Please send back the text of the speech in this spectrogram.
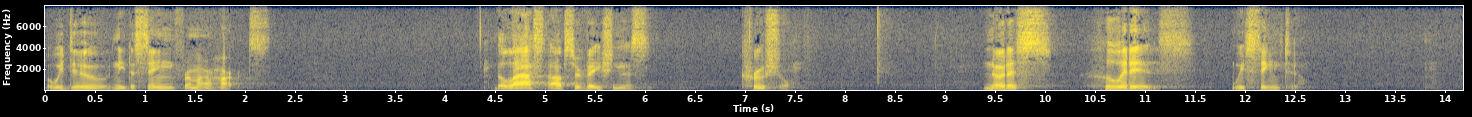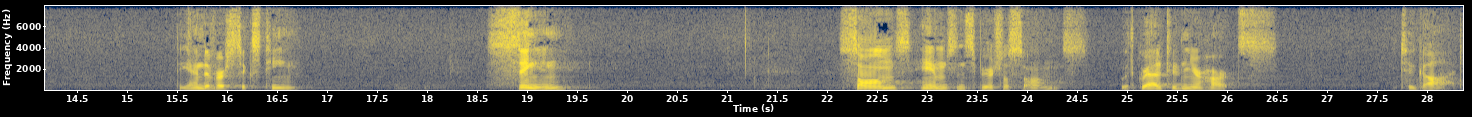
But we do need to sing from our hearts. The last observation is crucial. Notice who it is we sing to. The end of verse 16. Singing psalms, hymns, and spiritual songs with gratitude in your hearts to God.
